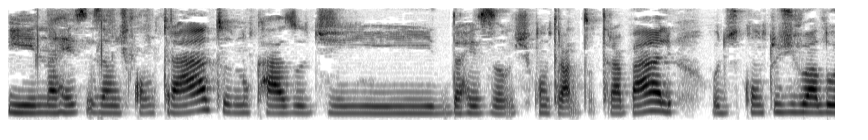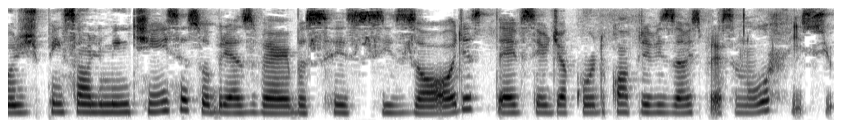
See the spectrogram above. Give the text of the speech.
E na rescisão de contrato, no caso de, da rescisão de contrato do trabalho, o desconto de valores de pensão alimentícia sobre as verbas rescisórias deve ser de acordo com a previsão expressa no ofício.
